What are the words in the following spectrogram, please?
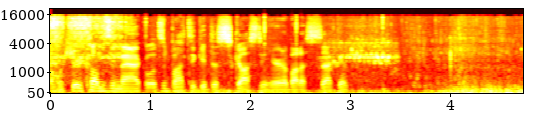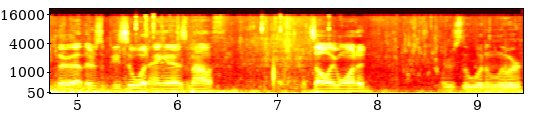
Oh, here comes the mackerel. It's about to get disgusting here in about a second. Look at that. There's a piece of wood hanging in his mouth. That's all he wanted. There's the wooden lure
